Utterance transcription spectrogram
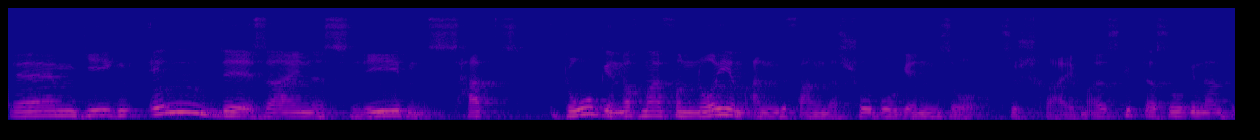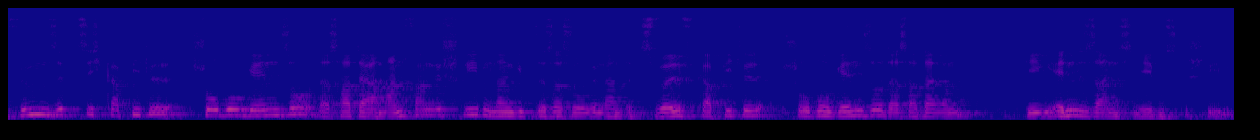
Ähm, gegen Ende seines Lebens hat Dogen nochmal von neuem angefangen, das Shobogenso zu schreiben. Also es gibt das sogenannte 75 Kapitel Shobogenso, das hat er am Anfang geschrieben. Dann gibt es das sogenannte 12 Kapitel Shobogenso, das hat er gegen Ende seines Lebens geschrieben.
